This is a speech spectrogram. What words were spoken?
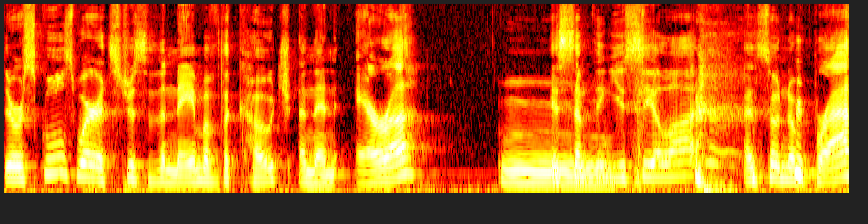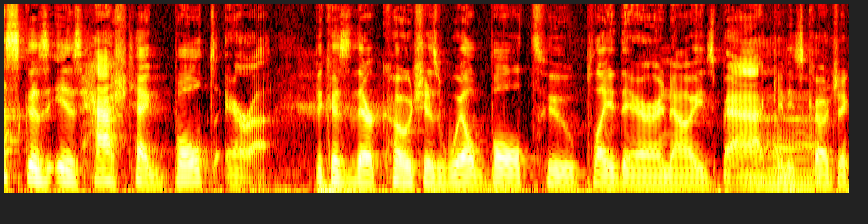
there are schools where it's just the name of the coach and then era is something you see a lot. And so Nebraska's is hashtag Bolt era because their coach is Will Bolt who played there and now he's back and he's coaching.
